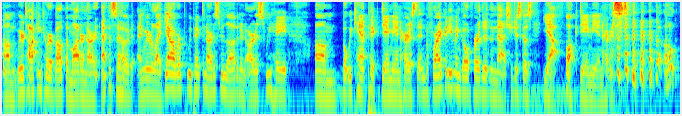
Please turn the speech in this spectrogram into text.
Um, we were talking to her about the modern art episode, and we were like, "Yeah, we're, we picked an artist we love and an artist we hate." Um, but we can't pick Damien Hirst. And before I could even go further than that, she just goes, "Yeah, fuck Damien Hirst." oh,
